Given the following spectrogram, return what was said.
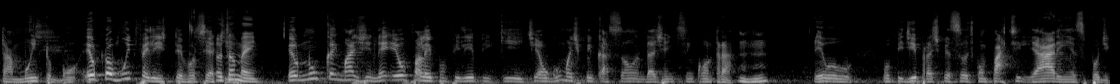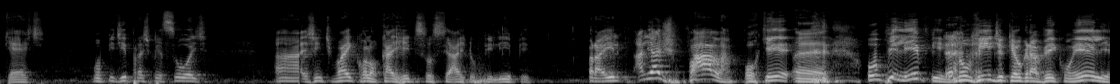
Tá muito bom. Eu tô muito feliz de ter você aqui. Eu também. Eu nunca imaginei. Eu falei pro Felipe que tinha alguma explicação da gente se encontrar. Uhum. Eu vou pedir para as pessoas compartilharem esse podcast. Vou pedir para as pessoas. ah, a gente vai colocar as redes sociais do Felipe para ele. Aliás, fala, porque É. o Felipe, no vídeo que eu gravei com ele,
